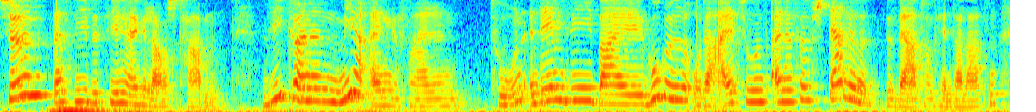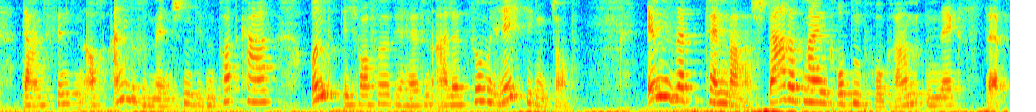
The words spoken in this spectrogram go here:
Schön, dass Sie bis hierher gelauscht haben. Sie können mir einen Gefallen tun, indem Sie bei Google oder iTunes eine 5-Sterne-Bewertung hinterlassen. Dann finden auch andere Menschen diesen Podcast und ich hoffe, wir helfen alle zum richtigen Job. Im September startet mein Gruppenprogramm Next Step.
